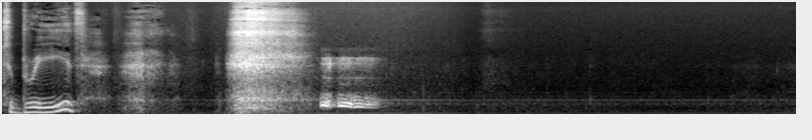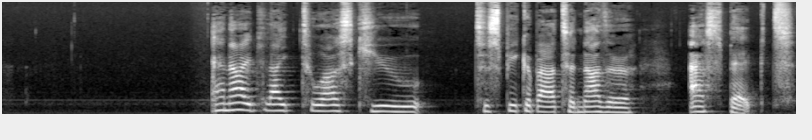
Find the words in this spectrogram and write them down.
to breathe. And I'd like to ask you to speak about another aspect.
